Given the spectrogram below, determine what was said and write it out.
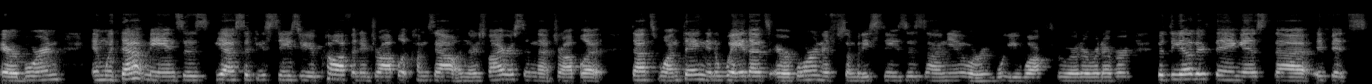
airborne. And what that means is, yes, if you sneeze or you cough and a droplet comes out and there's virus in that droplet, that's one thing. In a way, that's airborne if somebody sneezes on you or you walk through it or whatever. But the other thing is that if it's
